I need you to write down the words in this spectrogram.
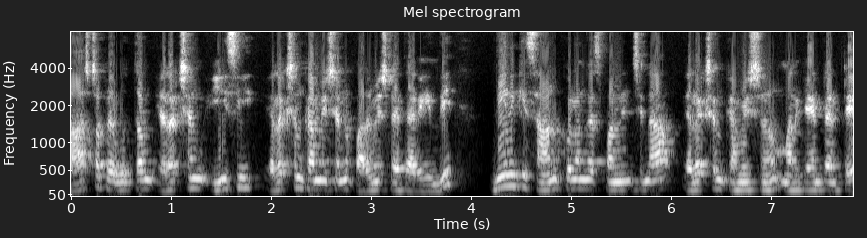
రాష్ట్ర ప్రభుత్వం election EC election commission permission అయితే అడిగింది. దీనికి సానుకూలంగా స్పందించిన ఎలక్షన్ కమిషన్ మనకేంటంటే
